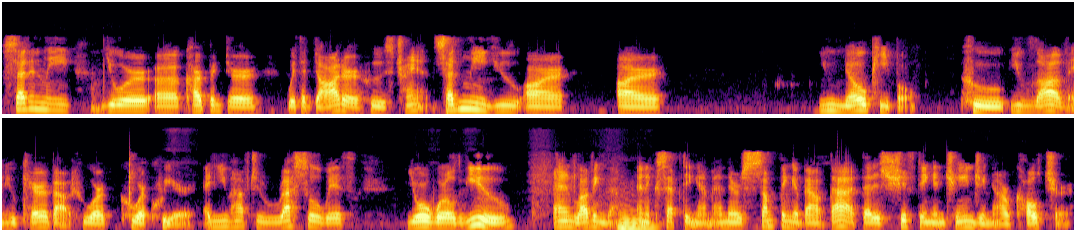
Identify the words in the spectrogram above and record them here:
Suddenly you're a carpenter with a daughter who's trans. Suddenly you are are you know people who you love and who care about who are who are queer. And you have to wrestle with your worldview and loving them mm. and accepting them. And there's something about that that is shifting and changing our culture.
